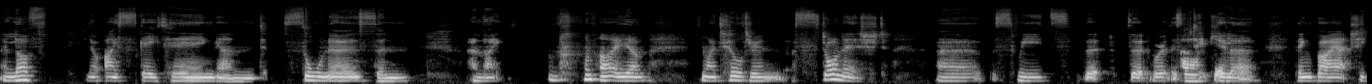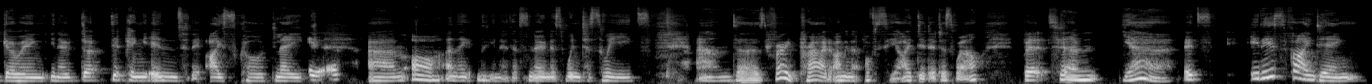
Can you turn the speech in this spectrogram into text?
I love, you know, ice skating and saunas and and like my um, my children astonished uh, the Swedes that that were at this particular oh, yeah. thing by actually going, you know, d- dipping into the ice cold lake. Yeah. Um, oh, and they, you know, that's known as winter Swedes, and uh, it's very proud. I mean, obviously, I did it as well, but um, yeah, it's it is finding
